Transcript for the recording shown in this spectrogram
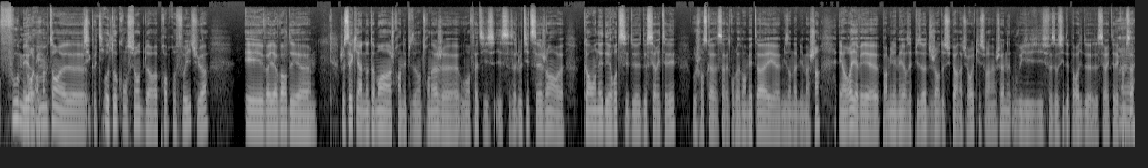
fous, mais en même temps euh, psychotique. autoconscients de leur propre folie, tu vois. Et il va y avoir des. euh, je sais qu'il y a notamment, un, je crois, un épisode en tournage euh, où en fait, il- il- c'est- le titre c'est genre euh, quand on est des héros de, sé- de, de séries télé, où je pense que ça va être complètement méta et euh, mise en habit machin. Et en vrai, il y avait euh, parmi les meilleurs épisodes, genre de Supernatural qui est sur la même chaîne, où il, il faisait aussi des parodies de, de séries télé comme Ouais, ça,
